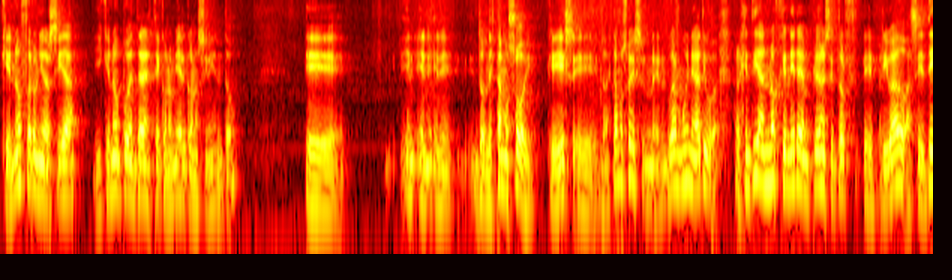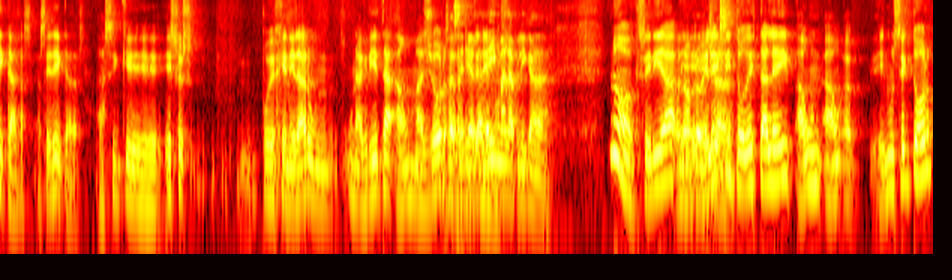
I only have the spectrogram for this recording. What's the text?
que no fuera universidad y que no puede entrar en esta economía del conocimiento, eh, en, donde estamos hoy, que es eh, donde estamos hoy es un lugar muy negativo. Argentina no genera empleo en el sector privado hace décadas, hace décadas. Así que eso es, puede generar una grieta aún mayor. O sea, sería la ley mal aplicada. No, sería eh, el éxito de esta ley en un sector,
